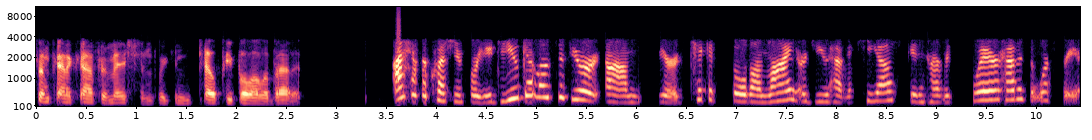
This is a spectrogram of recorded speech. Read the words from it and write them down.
Some kind of confirmation. We can tell people all about it. I have a question for you. Do you get most of your um, your tickets sold online, or do you have a kiosk in Harvard Square? How does it work for you?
